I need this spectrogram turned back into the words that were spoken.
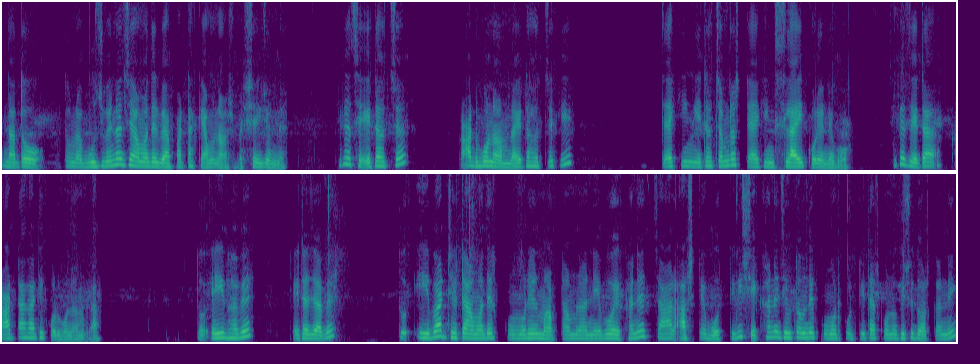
না তো তোমরা বুঝবে না যে আমাদের ব্যাপারটা কেমন আসবে সেই জন্যে। ঠিক আছে? এটা হচ্ছে কাটবো না আমরা। এটা হচ্ছে কি ট্যাকিং এটা হচ্ছে আমরা ট্যাকিং সেলাই করে নেব। ঠিক আছে? এটা কাটাকাটি করব না আমরা। তো এইভাবে এটা যাবে। তো এবার যেটা আমাদের কোমরের মাপটা আমরা নেব এখানে চার আষ্টে বত্রিশ। এখানে যেহেতু আমাদের কোমর পট্টি, তার কোনো কিছু দরকার নেই।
